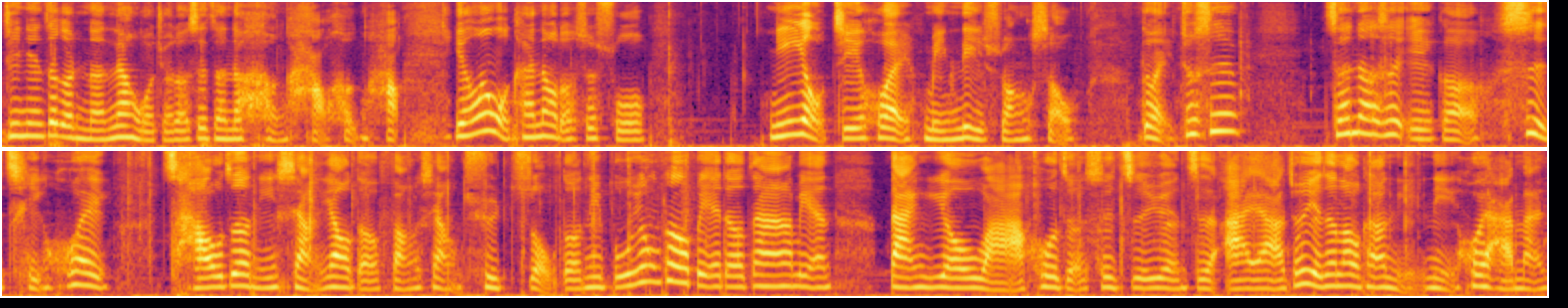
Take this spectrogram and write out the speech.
今天这个能量我觉得是真的很好，很好。因为我看到的是说。你有机会名利双收，对，就是真的是一个事情会朝着你想要的方向去走的，你不用特别的在那边担忧啊，或者是自怨自哀啊，就是也真让我看到你，你会还蛮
